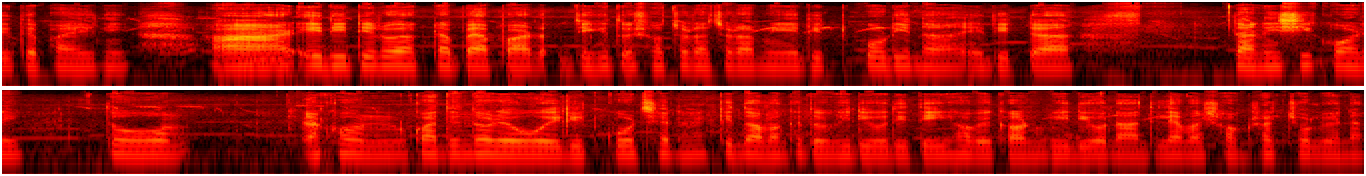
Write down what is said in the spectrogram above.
দিতে পারিনি। আর এডিটেরও একটা ব্যাপার যেহেতু সচরাচর আমি এডিট করি না এডিটটা তানিশই করে। তো এখন কদিন ধরে ও এডিট করছে না, কিন্তু আমাকে তো ভিডিও দিতেই হবে, কারণ ভিডিও না দিলে আমার সংসার চলবে না।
